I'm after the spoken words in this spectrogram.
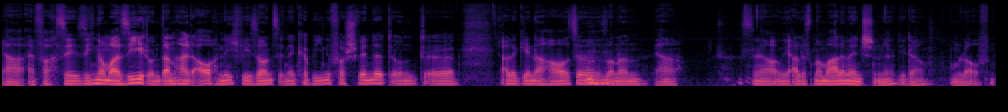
ja einfach sich nochmal sieht und dann halt auch nicht wie sonst in der Kabine verschwindet und äh, alle gehen nach Hause, sondern ja, das sind ja irgendwie alles normale Menschen, ne, die da rumlaufen.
